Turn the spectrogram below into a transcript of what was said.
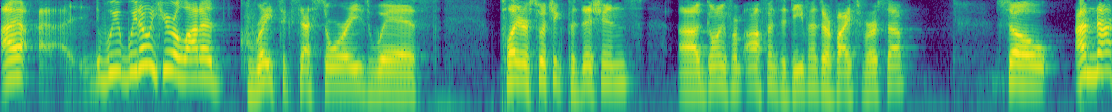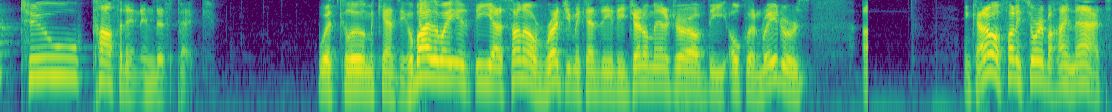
I, I we we don't hear a lot of great success stories with players switching positions, uh, going from offense to defense or vice versa. So I'm not too confident in this pick with Kahlil McKenzie, who, by the way, is the uh, son of Reggie McKenzie, the general manager of the Oakland Raiders. Uh, and kind of a funny story behind that.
